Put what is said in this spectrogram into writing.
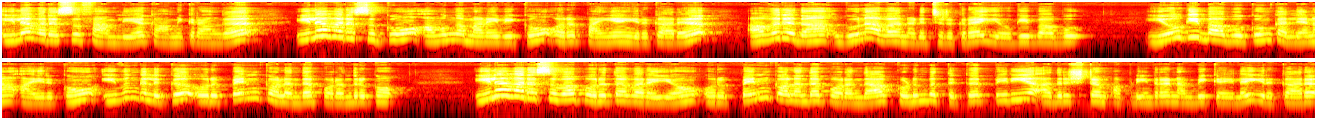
இளவரசு ஃபேமிலியை காமிக்கிறாங்க. இளவரசுக்கும் அவங்க மனைவிக்கும் ஒரு பையன் இருக்காரு. அவரு தான் குணாவா நடிச்சிருக்கிற யோகி பாபு. யோகி பாபுக்கும் கல்யாணம் ஆயிருக்கும். இவங்களுக்கு ஒரு பெண் குழந்தை பிறந்திருக்கும். இளவரசுவை பொறுத்தவரையும் ஒரு பெண் குழந்தை பிறந்தா குடும்பத்துக்கு பெரிய அதிர்ஷ்டம் அப்படின்ற நம்பிக்கையில இருக்காரு.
